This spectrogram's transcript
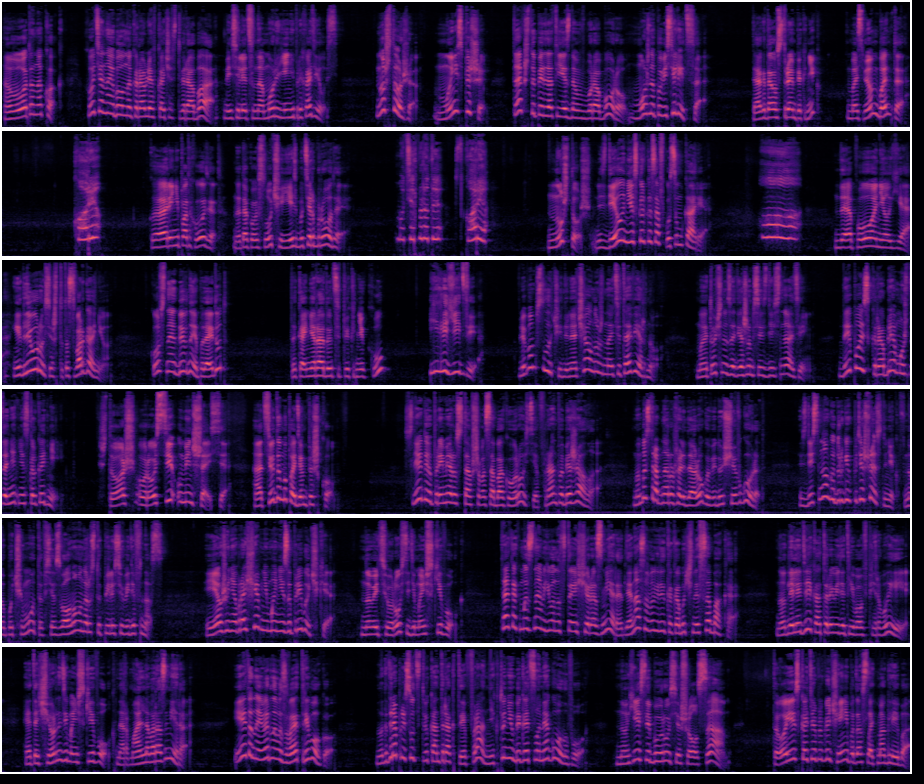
Вот она как. Хоть она и была на корабле в качестве раба, веселиться на море ей не приходилось. Ну что же, мы не спешим, так что перед отъездом в Бурабуру можно повеселиться. Тогда устроим пикник, возьмем Бента. Карри? Карри не подходит, на такой случай есть бутерброды. Бутерброды с карри? Ну что ж, сделаю несколько со вкусом карри. А -а -а. Да понял я, и для Уруси что-то сварганю. Вкусные отбивные подойдут? Так они радуются пикнику? Или еде? В любом случае, для начала нужно найти таверну. Мы точно задержимся здесь на день. Да и поиск корабля может занять несколько дней. Что ж, Урости, уменьшайся. Отсюда мы пойдем пешком. Следуя примеру ставшего собаку Уруси, Фран побежала. Мы быстро обнаружили дорогу, ведущую в город. Здесь много других путешественников, но почему-то все взволнованно расступились, увидев нас. Я уже не обращаю внимания из-за привычки. Но ведь у Руси демонический волк. Так как мы знаем его настоящие размеры, для нас он выглядит как обычная собака. Но для людей, которые видят его впервые, это черный демонический волк нормального размера. И это, наверное, вызывает тревогу. Благодаря присутствию контракта и Фран никто не убегает сломя голову. Но если бы Руси шел сам, то и искатель приключений подослать могли бы.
